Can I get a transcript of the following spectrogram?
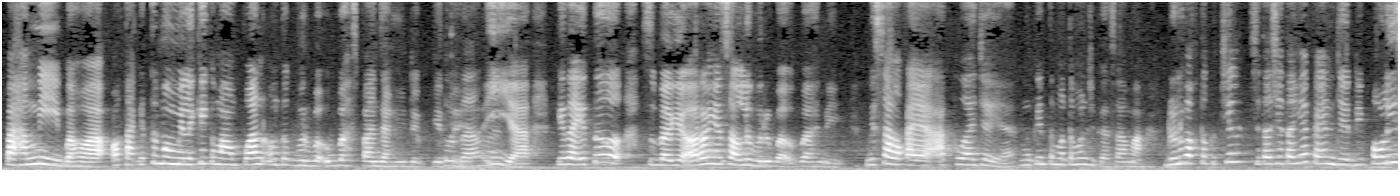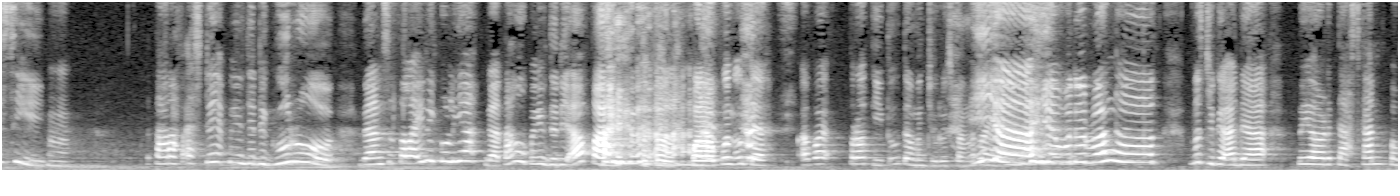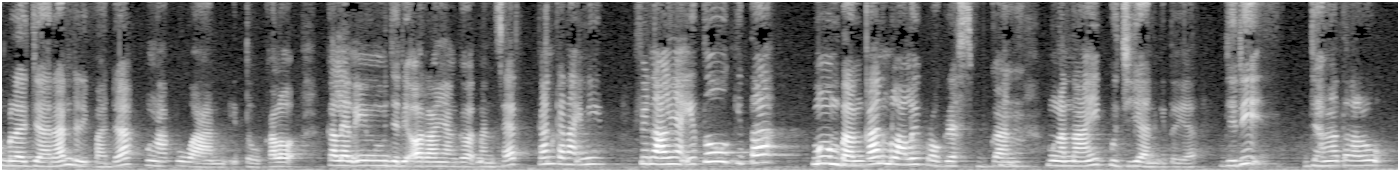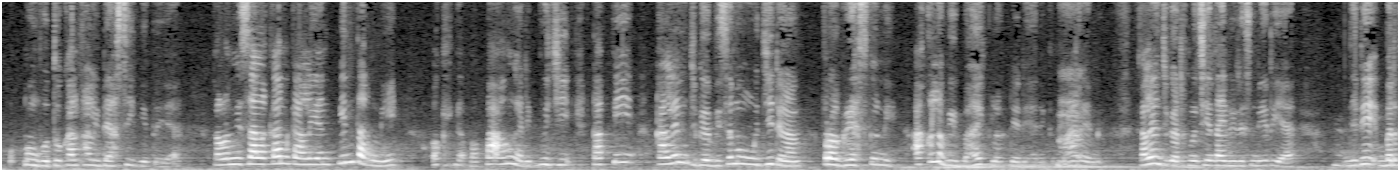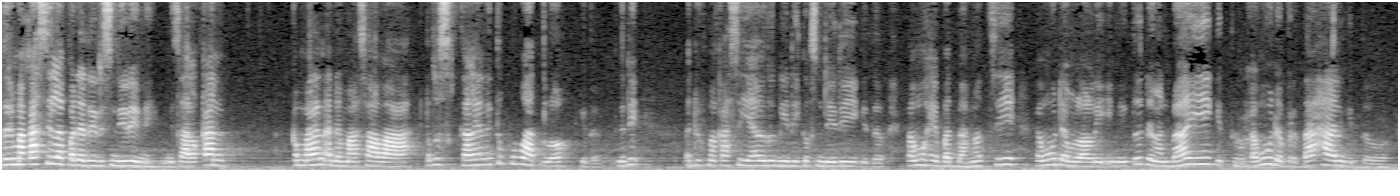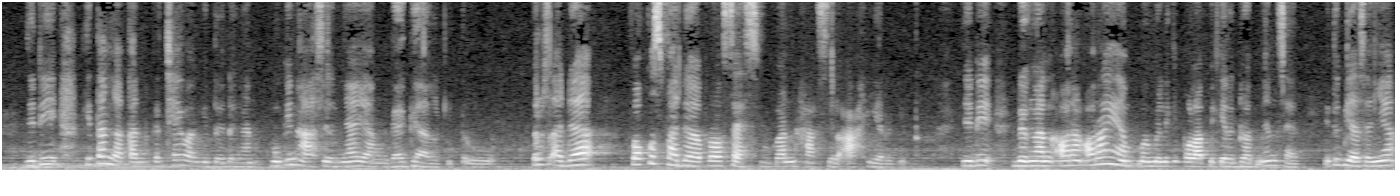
pahami bahwa otak itu memiliki kemampuan untuk berubah-ubah sepanjang hidup gitu Betul ya. banget. Iya, kita itu sebagai orang yang selalu berubah-ubah nih. Misal kayak aku aja ya, mungkin teman-teman juga sama. Dulu waktu kecil cita-citanya pengen jadi polisi. Hmm. Taraf SD pengen jadi guru dan setelah ini kuliah nggak tahu pengen jadi apa gitu. Betul. Walaupun udah apa prodi itu udah menjurus banget ya. Iya, iya benar banget. Terus juga ada prioritaskan pembelajaran daripada pengakuan itu. Kalau kalian ingin menjadi orang yang growth mindset, kan karena ini finalnya itu kita mengembangkan melalui progres bukan mengenai pujian gitu ya. Jadi jangan terlalu membutuhkan validasi gitu ya. Kalau misalkan kalian pintar nih oke nggak apa-apa aku nggak dipuji. Tapi kalian juga bisa memuji dengan progresku nih. Aku lebih baik loh dari hari kemarin. Kalian juga harus mencintai diri sendiri ya jadi berterima kasih lah pada diri sendiri nih. Misalkan kemarin ada masalah terus kalian itu kuat loh gitu. Jadi aduh makasih ya untuk diriku sendiri gitu. Kamu hebat banget sih kamu udah melalui ini tuh dengan baik gitu. Kamu udah bertahan gitu. Jadi kita nggak akan kecewa gitu dengan mungkin hasilnya yang gagal gitu. Terus ada fokus pada proses bukan hasil akhir gitu. Jadi dengan orang-orang yang memiliki pola pikir growth mindset itu biasanya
